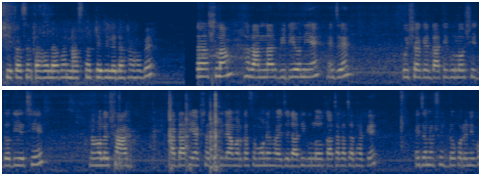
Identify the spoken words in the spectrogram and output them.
ঠিক আছে, তাহলে আবার নাস্তার টেবিলে দেখা হবে। আসলাম রান্নার ভিডিও নিয়ে, এই যে পুঁই শাকের ডাটিগুলো সিদ্ধ দিয়েছি, নাহলে শাক আর ডাটি একসাথে দিলে আমার কাছে মনে হয় যে ডাটিগুলো কাঁচা কাঁচা থাকে, এই জন্য সিদ্ধ করে নিব।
